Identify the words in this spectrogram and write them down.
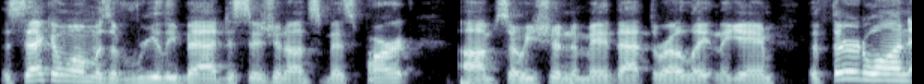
The second one was a really bad decision on Smith's part. Um, so he shouldn't have made that throw late in the game. The third one,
